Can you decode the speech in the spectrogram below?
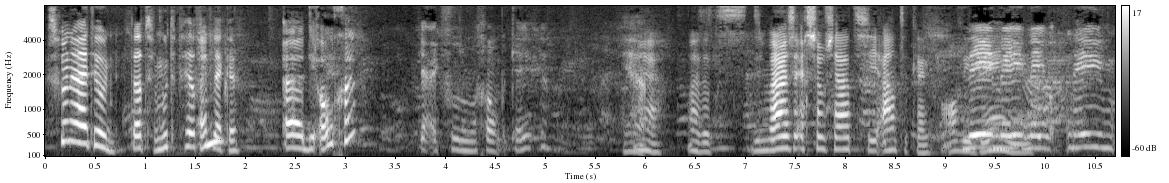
schoenen uit doen. Dat moet op heel veel En? plekken. Eh, die ogen? Ja, ik voelde me gewoon bekeken. Ja. Nou, dat, die waren ze echt zo zaten ze je aan te kijken. Van, oh, wie Nee, ben nee, je? nee, nee,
